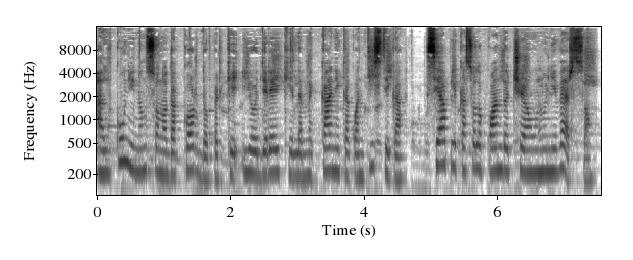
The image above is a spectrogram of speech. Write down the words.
Alcuni non sono d'accordo perché io direi che la meccanica quantistica si applica solo quando c'è un universo.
